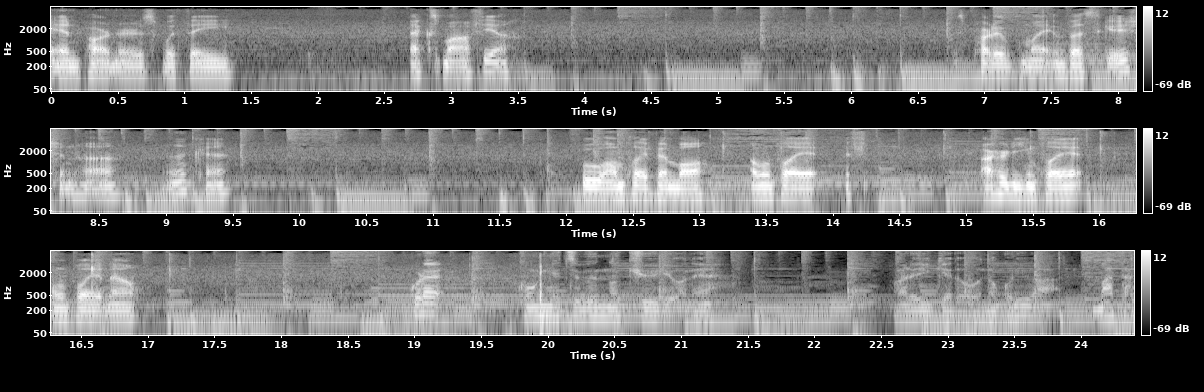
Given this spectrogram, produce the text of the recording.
and partners with a ex mafia. It's part of my investigation, huh? Okay. Ooh, I'm play pinball. I'm gonna play it. If I heard you can play it, I'm gonna play it now. これ今月分の給料ね。悪いけど残りはまた。い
